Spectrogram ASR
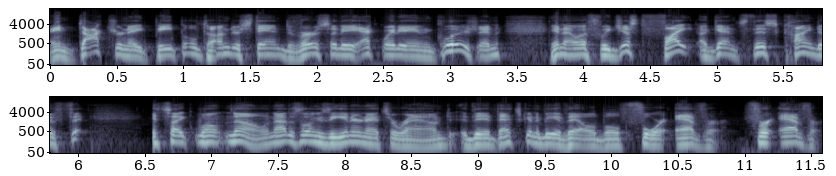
indoctrinate people to understand diversity, equity, and inclusion, you know, if we just fight against this kind of thing. It's like, well, no, not as long as the internet's around. That's going to be available forever, forever.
